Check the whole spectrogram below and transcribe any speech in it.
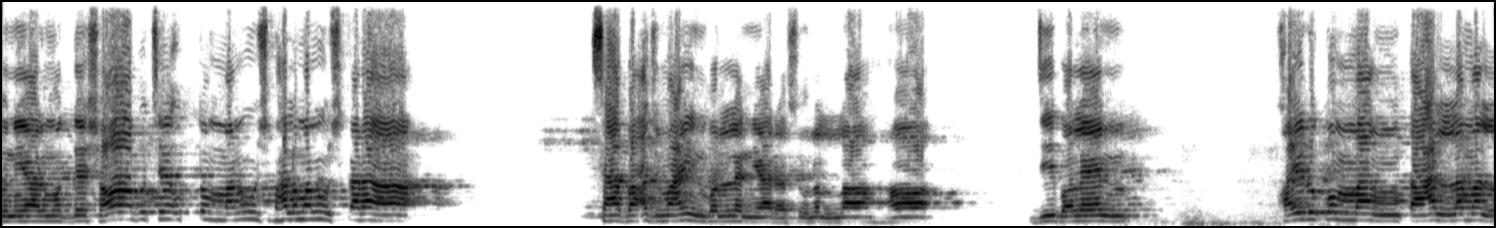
দুনিয়ার মধ্যে সবচেয়ে উত্তম মানুষ, ভালো মানুষ কারা? সাহাবা আজমাইন বললেন, ইয়া রাসূলুল্লাহ। জি বলেন মান তাআল্লামাল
